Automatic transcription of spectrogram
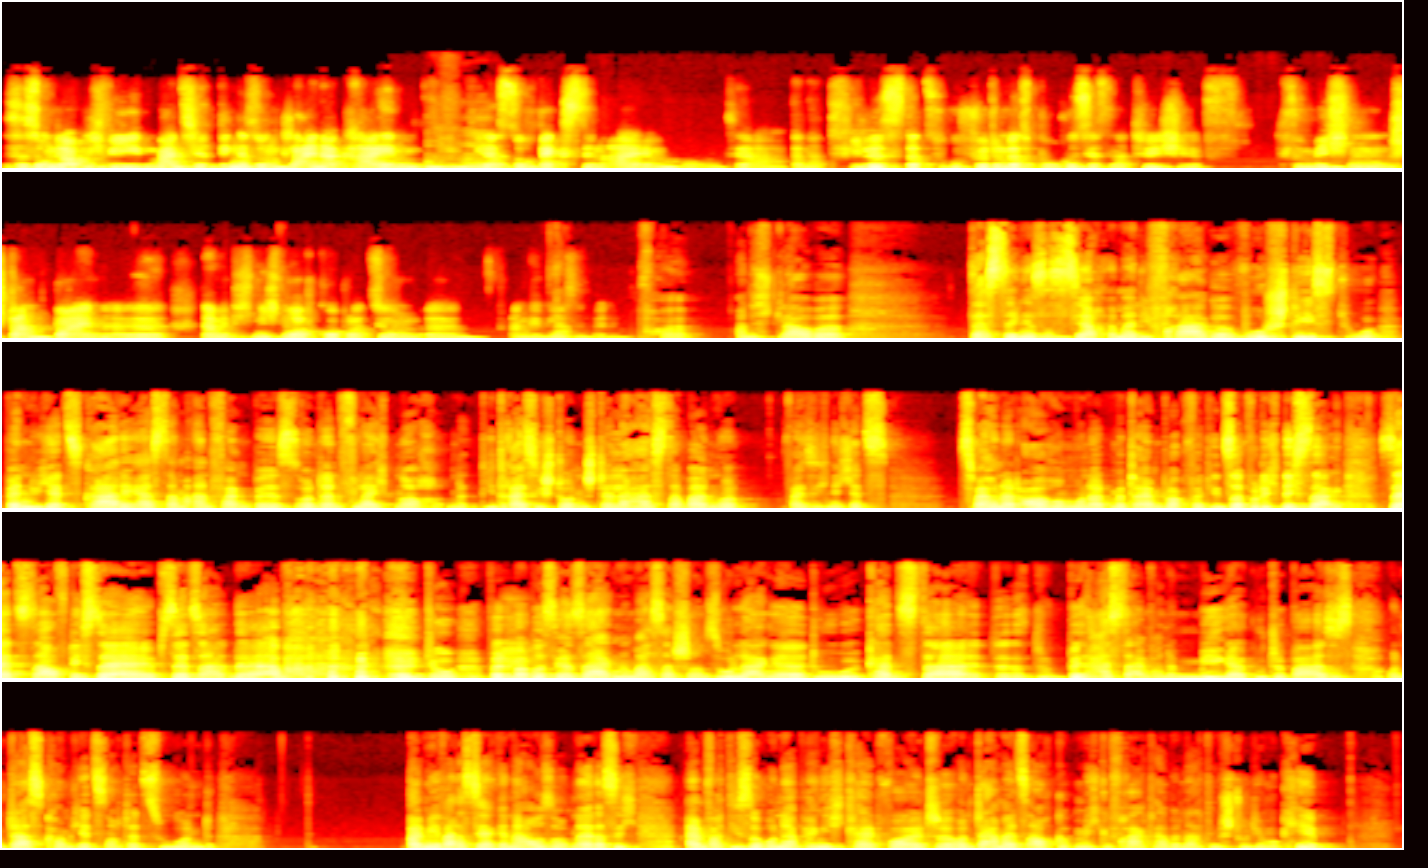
es ist unglaublich, wie manche Dinge, so ein kleiner Keim, mhm. wie, das so wächst in einem. Und ja, dann hat vieles dazu geführt. Und das Buch ist jetzt natürlich für mich ein Standbein, äh, damit ich nicht nur auf Kooperation äh, angewiesen ja, bin. Voll. Und ich glaube, das Ding ist, es ist ja auch immer die Frage, wo stehst du? Wenn du jetzt gerade erst am Anfang bist und dann vielleicht noch die 30-Stunden-Stelle hast, aber nur, weiß ich nicht, jetzt 200 Euro im Monat mit deinem Blog verdienst, dann würde ich nicht sagen, setz auf dich selbst, setz, ne, aber du, man muss ja sagen, du machst das schon so lange, du kannst da, du hast da einfach eine mega gute Basis und das kommt jetzt noch dazu und bei mir war das ja genauso, ne, dass ich einfach diese Unabhängigkeit wollte und damals auch mich gefragt habe nach dem Studium, okay,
